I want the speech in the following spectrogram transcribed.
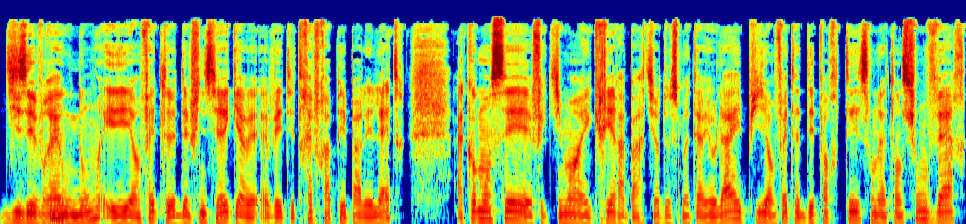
disait vrai mmh. ou non et en fait Delphine Seyrig avait, avait été très frappée par les lettres, a commencé effectivement à écrire à partir de ce matériau-là et puis en fait à déporter son attention vers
